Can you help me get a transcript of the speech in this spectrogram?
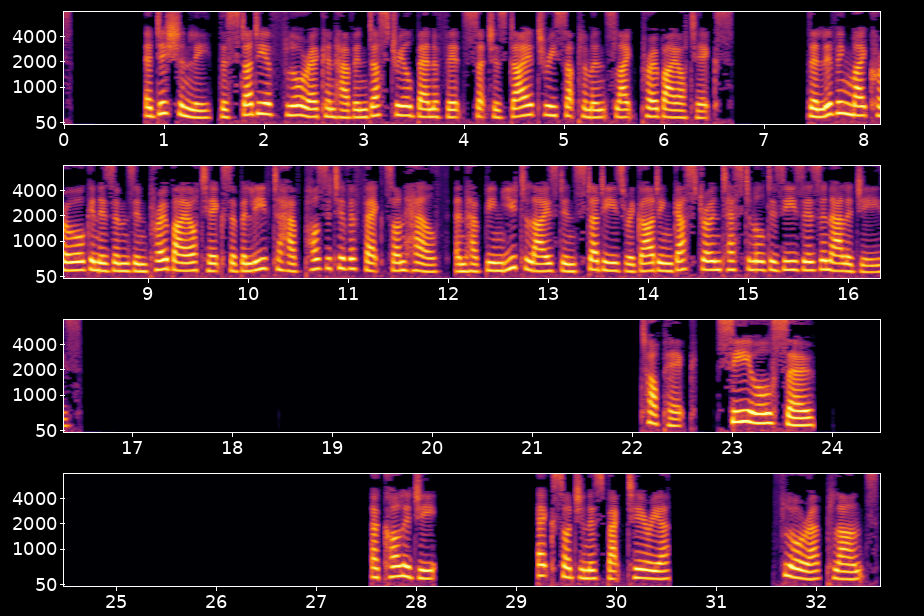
Additionally, the study of flora can have industrial benefits such as dietary supplements like probiotics. The living microorganisms in probiotics are believed to have positive effects on health, and have been utilized in studies regarding gastrointestinal diseases and allergies. See also Ecology Exogenous bacteria Flora plants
